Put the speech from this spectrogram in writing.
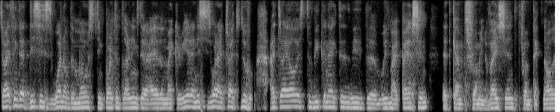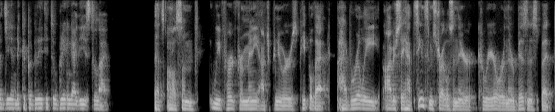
So I think that this is one of the most important learnings that I had in my career, and this is what I try to do. I try always to be connected with uh, with my passion that comes from innovation, from technology, and the capability to bring ideas to life. That's awesome. We've heard from many entrepreneurs, people that have really obviously have seen some struggles in their career or in their business, but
